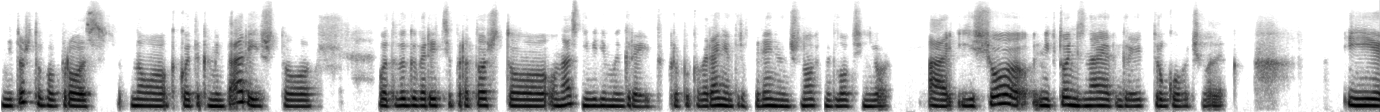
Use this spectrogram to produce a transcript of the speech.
не то что вопрос, но какой-то комментарий, что вот вы говорите про то, что у нас невидимый грейд, грубо говоря, нет разделения на джунов, медлов, сеньор. А еще никто не знает грейд другого человека. И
